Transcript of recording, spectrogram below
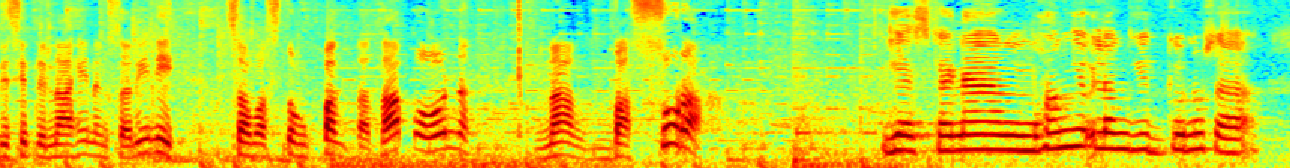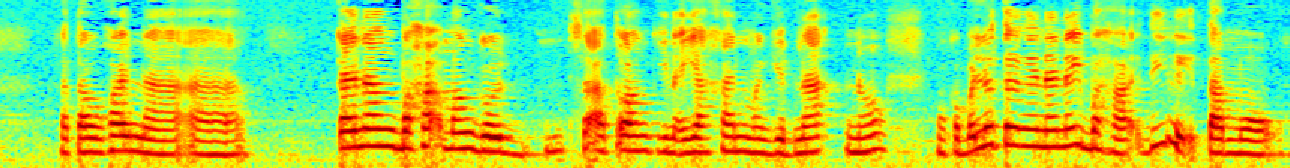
disiplinahin ang sarili sa wastong pagtatapon ng basura. Yes, kanang muhangyo lang yun ko no sa katawhan na ah, kanang baha manggod sa ato ang kinaiyahan manggod na no. Kung kabalo ta nga nanay baha, dili ta mo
